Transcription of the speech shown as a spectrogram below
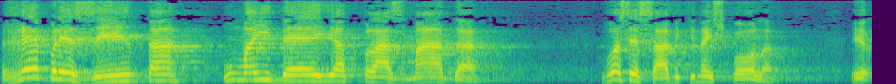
representa uma ideia plasmada. Você sabe que na escola, eu,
